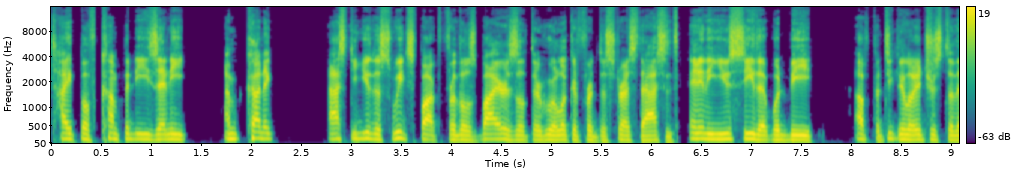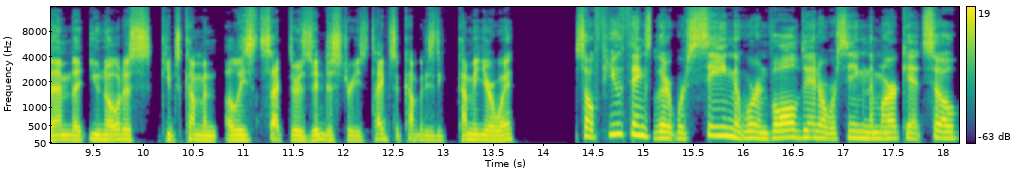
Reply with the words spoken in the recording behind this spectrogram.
type of companies, any? I'm kind of asking you the sweet spot for those buyers out there who are looking for distressed assets. Anything you see that would be of particular interest to them that you notice keeps coming, at least sectors, industries, types of companies that come in your way? So, a few things that we're seeing that we're involved in or we're seeing in the market. So,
